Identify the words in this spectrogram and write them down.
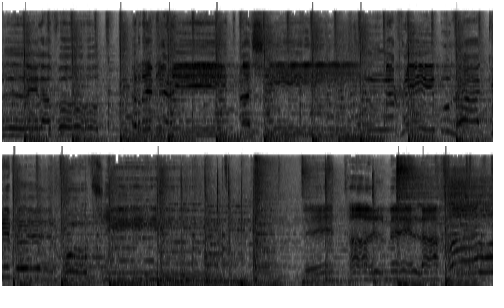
ללוות רביעית עשית וטל מלאכות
